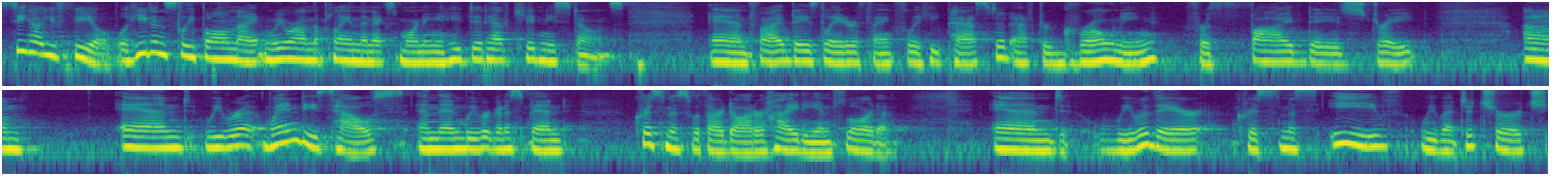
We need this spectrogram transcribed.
See how you feel. Well, he didn't sleep all night, and we were on the plane the next morning, and he did have kidney stones. And five days later, thankfully, he passed it after groaning for five days straight. Um, and we were at Wendy's house, and then we were going to spend Christmas with our daughter Heidi in Florida. And we were there Christmas Eve. We went to church,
